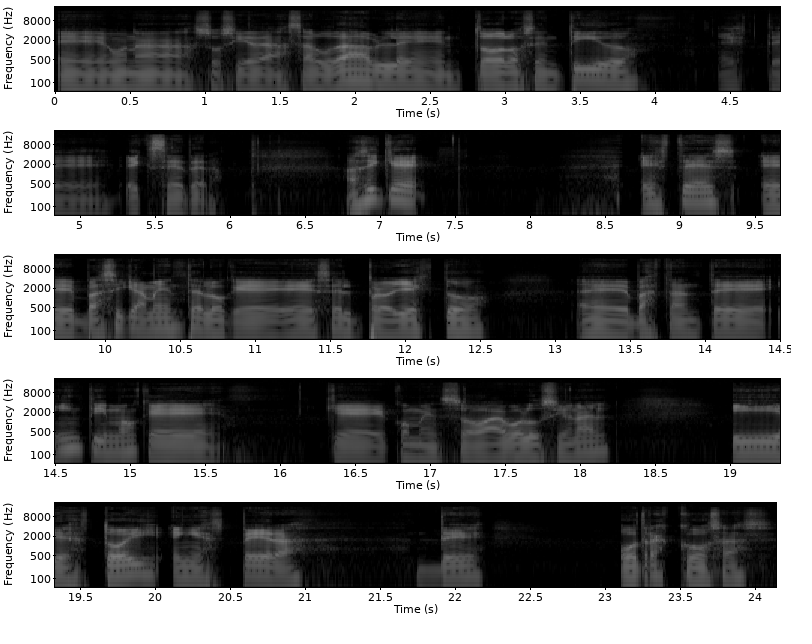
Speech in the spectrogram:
eh, una sociedad saludable en todos los sentidos, este, etcétera. Así que este es eh, básicamente lo que es el proyecto eh, bastante íntimo que, que comenzó a evolucionar y estoy en espera de otras cosas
